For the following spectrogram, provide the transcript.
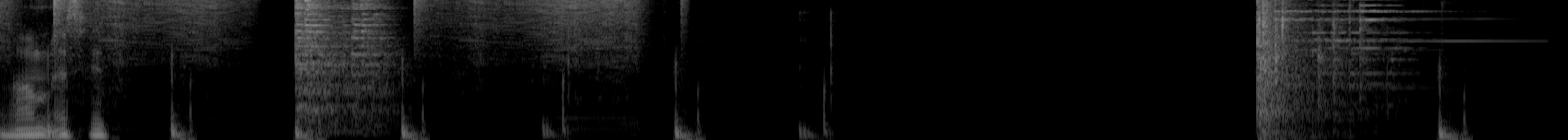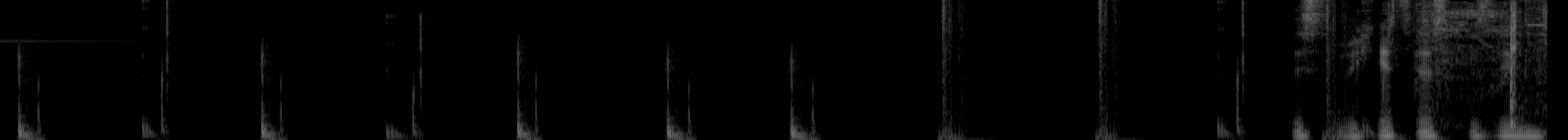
Warum ist jetzt jetzt erst gesehen.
